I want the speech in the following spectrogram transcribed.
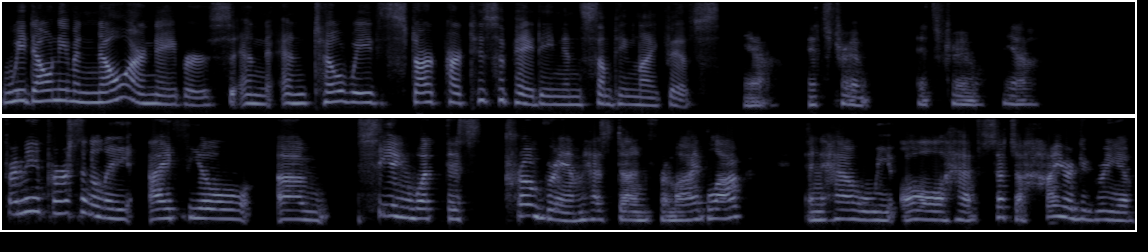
we don't even know our neighbors and until we start participating in something like this. Yeah, it's true. It's true. Yeah. For me personally, I feel um, seeing what this program has done for my block and how we all have such a higher degree of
